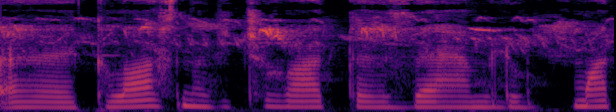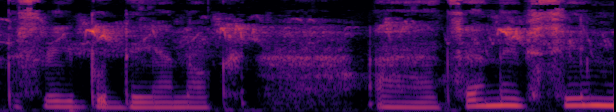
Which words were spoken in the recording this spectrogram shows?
Е, Класно відчувати землю, мати свій будинок. Е, Це не всім,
